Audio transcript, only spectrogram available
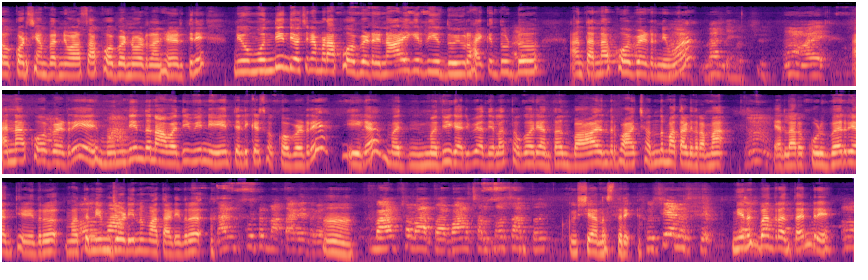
ತಗೊಡ್ಸ್ಕೊಂಬರ್ರಿ ನೀವು ಒಳಸಾಕ್ ಹೋಗ್ಬೇಡಿ ನೋಡ್ರಿ ನಾನು ಹೇಳ್ತೀನಿ. ನೀವು ಮುಂದಿನ ಯೋಚನೆ ಮಾಡಕ್ಕೆ ಹೋಗ್ಬೇಡ್ರಿ ನಾಳೆಗಿರ್ರಿ ಇದು ಇವ್ರು ಹಾಕಿದ ದುಡ್ಡು ಅಂತ ಅನ್ನಕ್ಕೆ ಹೋಗ್ಬೇಡ್ರಿ ನೀವು. ಅನ್ನಕ್ಕೆ ಹೋಗ್ಬೇಡ್ರಿ ಮುಂದಿಂದ ನಾವು ಅದೀವಿ ನೀವೇನು ತಲೆ ಕೆಡ್ಸ್ಕೊಬೇಡ್ರಿ ಹೋಗ್ಬೇಡ್ರಿ. ಈಗ ಮದ್ ಮದ್ವಿಗೆ ಅರ್ಬಿ ಅದೆಲ್ಲ ತಗೋರಿ ಅಂತಂದು ಭಾಳ ಅಂದ್ರೆ ಭಾಳ ಚಂದ ಮಾತಾಡಿದ್ರಮ್ಮ ಎಲ್ಲರೂ ಕೂಡಿ ಬರ್ರಿ ಅಂತ ಹೇಳಿದ್ರು ಮತ್ತು ನಿಮ್ಮ ಜೋಡಿನೂ ಮಾತಾಡಿದ್ರು. ಹಾಂ. ಖುಷಿ ಅನಿಸ್ತ್ರಿ. ಮೀನಕ್ ಬಂದ್ರಂತನ್ರಿ ಹ್ಞೂ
